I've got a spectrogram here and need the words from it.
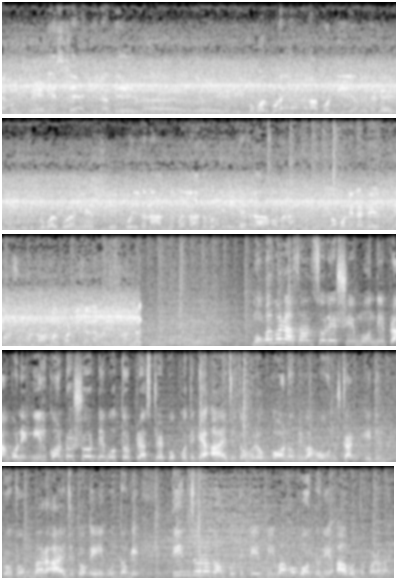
এখন ট্রেন এসছে, এটাকে রিকভার করে তারপর নিয়ে যাবে। এটাকে রিকভার করে নিয়ে স্টেট পজিশনে আনতে পারলে আশা করছি টিকেটটা হবে না। তখন এটাকে নর্মাল কন্ডিশনে হয়ে যাবে। মঙ্গলবার আসানসোলের শিব মন্দির প্রাঙ্গণে নীলকণ্ঠস্বর দেবোত্তর ট্রাস্টের পক্ষ থেকে আয়োজিত হল গণবিবাহ অনুষ্ঠান। এদিন প্রথমবার আয়োজিত এই উদ্যোগে তিনজোড়া দম্পতিকে বিবাহ বন্ধনে আবদ্ধ করা হয়।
